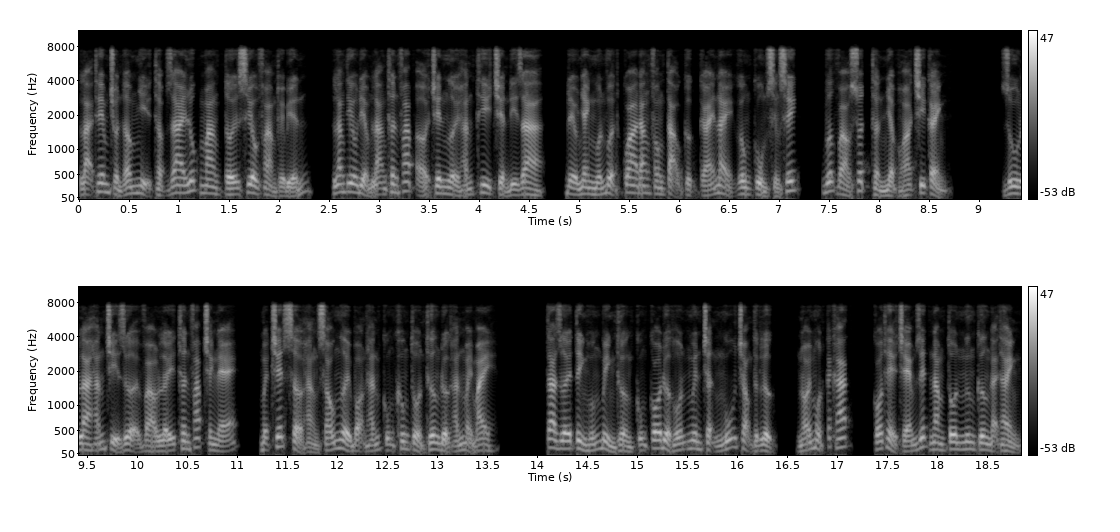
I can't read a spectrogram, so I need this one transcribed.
lại thêm chuẩn âm nhị thập giai lúc mang tới siêu phàm thể biến lang tiêu điểm lãng thân pháp ở trên người hắn thi triển đi ra, đều nhanh muốn vượt qua đăng phong tạo cực cái này gông cùng xiềng xích, bước vào xuất thần nhập hóa chi cảnh. Dù là hắn chỉ dựa vào lấy thân pháp tranh né, mệt chết sở hàng sáu người bọn hắn cũng không tổn thương được hắn mảy may. Ta dưới tình huống bình thường cũng có được hôn nguyên trận ngũ trọng thực lực, nói một cách khác, có thể chém giết năm tôn ngưng cương đại thành,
